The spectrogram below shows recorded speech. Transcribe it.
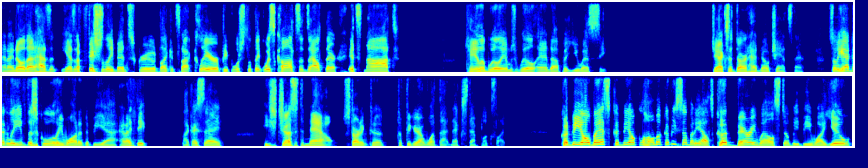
And I know that hasn't he hasn't officially been screwed. Like it's not clear. People still think Wisconsin's out there. It's not. Caleb Williams will end up at USC. Jackson Dart had no chance there. So he had to leave the school he wanted to be at. And I think, like I say, he's just now starting to, to figure out what that next step looks like. Could be Ole Miss, could be Oklahoma, could be somebody else, could very well still be BYU.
